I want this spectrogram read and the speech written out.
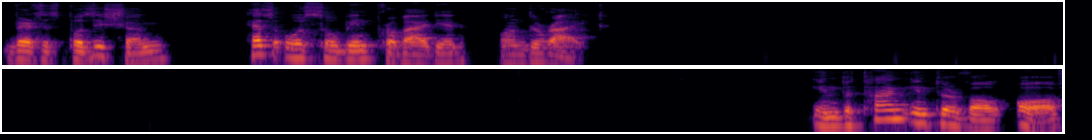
versus position has also been provided on the right. In the time interval of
